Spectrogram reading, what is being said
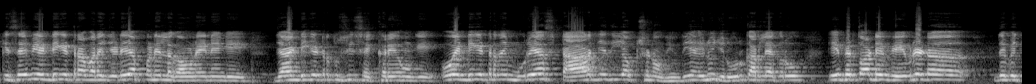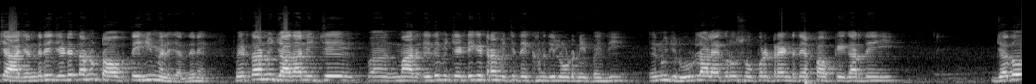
ਕਿਸੇ ਵੀ ਇੰਡੀਕੇਟਰਾਂ ਬਾਰੇ ਜਿਹੜੇ ਆਪਣੇ ਲਗਾਉਣੇ ਨੇਗੇ ਜਾਂ ਇੰਡੀਕੇਟਰ ਤੁਸੀਂ ਸਿੱਖ ਰਹੇ ਹੋਗੇ ਉਹ ਇੰਡੀਕੇਟਰ ਦੇ ਮੂਰੇ ਆ ਸਟਾਰ ਜਿਹਦੀ ਆਪਸ਼ਨ ਆਉਂਦੀ ਹੁੰਦੀ ਹੈ ਇਹਨੂੰ ਜ਼ਰੂਰ ਕਰ ਲਿਆ ਕਰੋ। ਇਹ ਫਿਰ ਤੁਹਾਡੇ ਫੇਵਰੇਟ ਦੇ ਵਿੱਚ ਆ ਜਾਂਦੇ ਨੇ, ਜਿਹੜੇ ਤੁਹਾਨੂੰ ਟੌਪ ਤੇ ਹੀ ਮਿਲ ਜਾਂਦੇ ਨੇ। ਫਿਰ ਤੁਹਾਨੂੰ ਜ਼ਿਆਦਾ ਨੀਚੇ ਮਾਰ, ਇਹਦੇ ਵਿੱਚ ਇੰਡੀਕੇਟਰਾਂ ਵਿੱਚ ਦੇਖਣ ਦੀ ਲੋੜ ਨਹੀਂ ਪੈਂਦੀ। ਇਹਨੂੰ ਜ਼ਰੂਰ ਲਾ ਲਿਆ ਕਰੋ ਸੁਪਰ ਟ੍ਰੈਂਡ ਤੇ ਆਪਾਂ ਓਕੇ ਕਰਦੇ ਹਾਂ ਜੀ। ਜਦੋਂ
